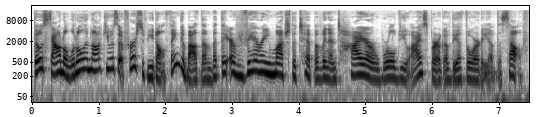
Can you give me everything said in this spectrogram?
Those sound a little innocuous at first if you don't think about them, but they are very much the tip of an entire worldview iceberg of the authority of the self.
